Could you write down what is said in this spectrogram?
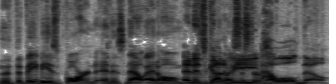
the, the baby is born and is now at home. And it's got to be how old now?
